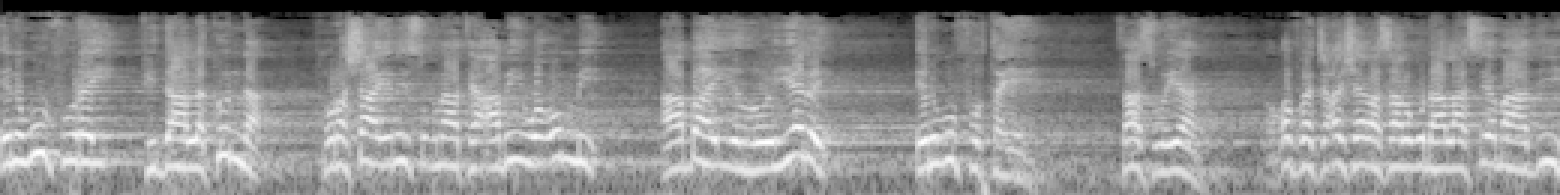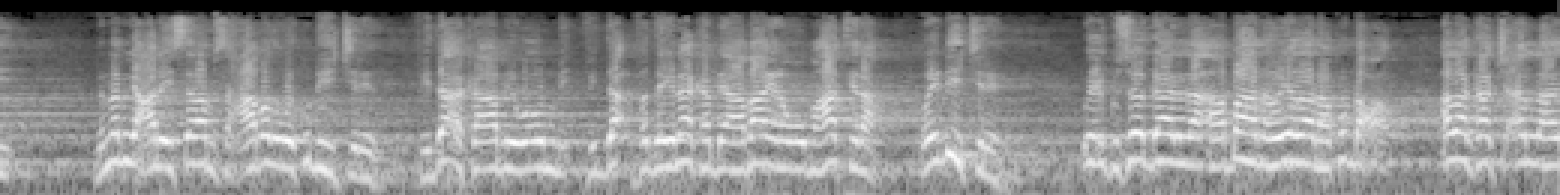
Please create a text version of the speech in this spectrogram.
inugu furay fidaa lakunna furashaa inii sugnaatay abii wa ummi aabbaha iyo hooyaday inugu furtaye saas weeyaan. Qofka jeceshahay baa saa lagu dhaha laasiyama haddii nabiga calayh salaam saxaabadu way ku dhihi jireen. Fida'ka abii wa ummi fadaynaaka biaabaa'ina wa ummahaatina way dhihi jireen wixii ku soo gaari lahaa aabbahana hooyadaana ha ku dhaco adaankaa jecel lahay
